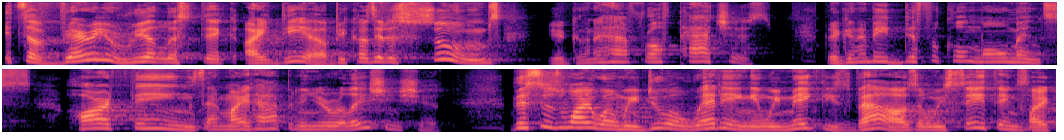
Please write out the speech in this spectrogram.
It's a very realistic idea because it assumes you're going to have rough patches. There are going to be difficult moments, hard things that might happen in your relationship. This is why when we do a wedding and we make these vows and we say things like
